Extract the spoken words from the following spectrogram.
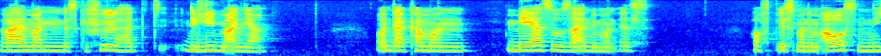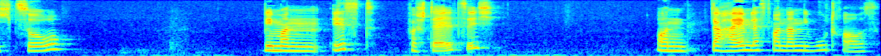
weil man das Gefühl hat, die lieben einen ja. Und da kann man mehr so sein, wie man ist. Oft ist man im Außen nicht so, wie man ist, verstellt sich. Und daheim lässt man dann die Wut raus,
